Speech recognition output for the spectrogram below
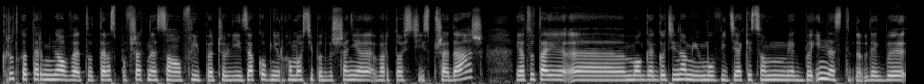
Krótkoterminowe to teraz powszechne są flipy, czyli zakup nieruchomości, podwyższenie wartości i sprzedaż. Ja tutaj e, mogę godzinami mówić, jakie są jakby inne, st- jakby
